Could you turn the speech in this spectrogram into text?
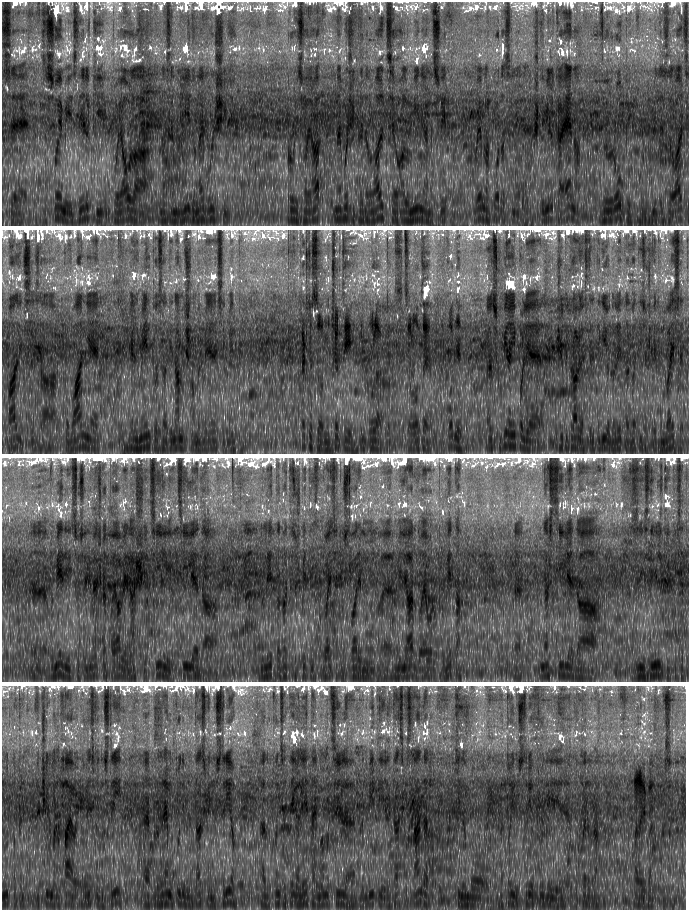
se z svojimi izdelki pojavlja na zemljevidu najboljših, proizvaja, najboljših predelovalcev aluminija na svetu. Povem lahko, da smo številka ena v Evropi med izdelovalci palic za kovanje elementov za dinamično obremenjene segmente. Kakšni so načrti Impola kot celote prihodnje? Eh, Skupina Impol je že pripravila strategijo do leta 2025. Eh, V medijih so se že večkrat pojavili naši cilji. Cilj je, da do leta 2025 ustvarimo eh, milijardo evrov prometa. Naš cilj je, da z izdelki, ki se trenutno pred večinoma nahajajo v avtomobilski industriji, eh, prodremo tudi v letalsko industrijo. Eh, Do konca tega leta imamo cilj eh, pridobiti letalski standard, ki nam bo v to industrijo tudi eh, odprl vrata. Hvala lepa. Prosim.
